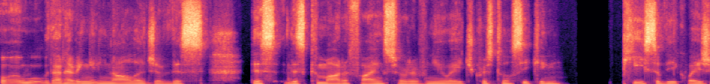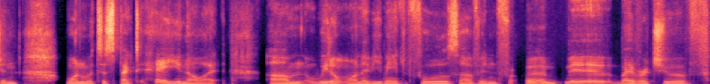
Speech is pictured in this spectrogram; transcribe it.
without having any knowledge of this, this, this commodifying sort of new age crystal seeking piece of the equation, one would suspect, hey, you know what? Um, we don't want to be made fools of in uh, by virtue of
